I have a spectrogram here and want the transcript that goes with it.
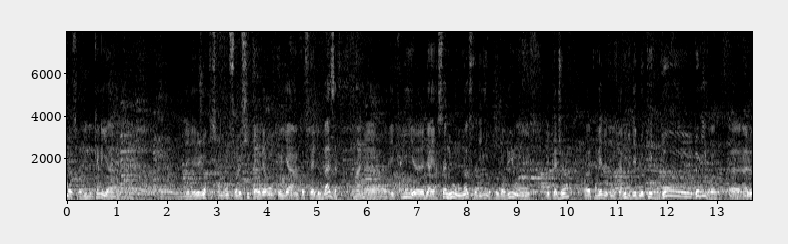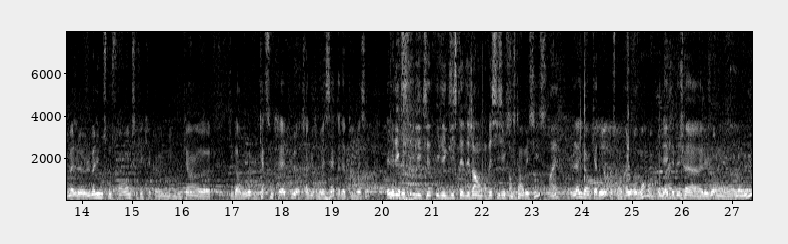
on offre des bouquins, il y a les, joueurs qui se rendront sur le site verront qu'il y a un coffret de base. et puis derrière ça, nous, on offre des livres. Aujourd'hui, les pledgers ont permis de débloquer deux, livres. Euh, le, le, le Malleus Rome, c'est fait quand même un bouquin euh, qui va de 400 créatures traduites en V7, adaptées en V7. Et il, existait, déjà en V6, il existait en V6. Là, il est en cadeau parce qu'on va pas le revendre. Il a été déjà, les joueurs l'ont eu.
